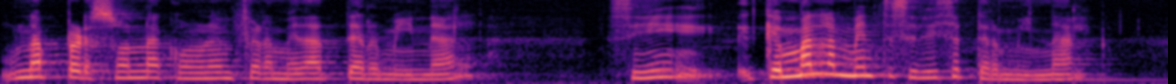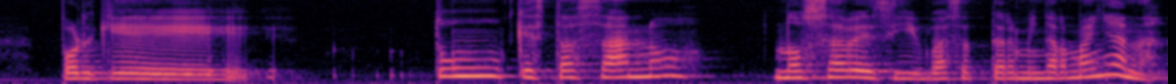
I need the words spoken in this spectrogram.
una persona con una enfermedad terminal, ¿sí? Que malamente se dice terminal, porque tú que estás sano no sabes si vas a terminar mañana,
